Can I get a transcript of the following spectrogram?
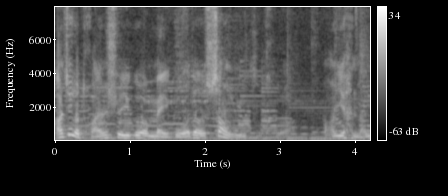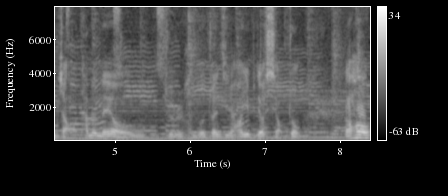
而这个团是一个美国的少女组合，然后也很难找，他们没有就是很多专辑，然后也比较小众。然后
